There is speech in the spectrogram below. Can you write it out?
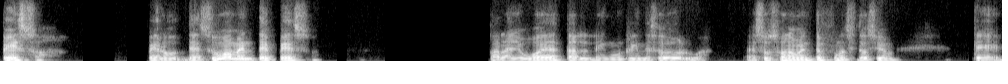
peso, pero de sumamente peso, para yo voy a estar en un ring de CWA. Eso solamente fue una situación que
